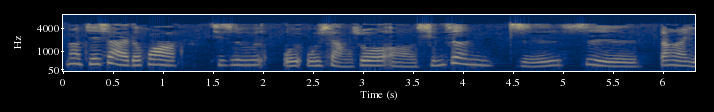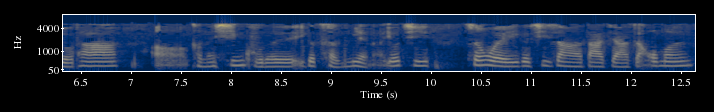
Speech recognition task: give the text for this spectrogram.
那接下来的话。其实我我想说，呃，行政职是当然有他呃可能辛苦的一个层面啊，尤其身为一个系上的大家长，我们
